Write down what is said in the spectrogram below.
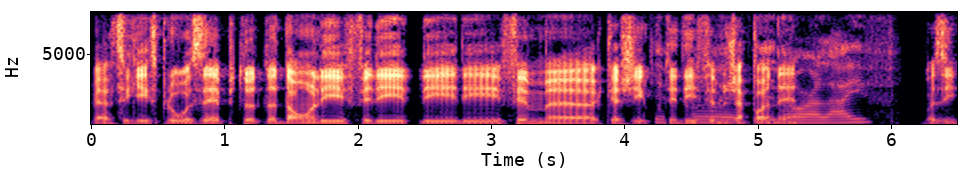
Euh, qui explosait, puis tout, dont les, les, les, films euh, que j'ai écoutés, des films japonais. Vas-y.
